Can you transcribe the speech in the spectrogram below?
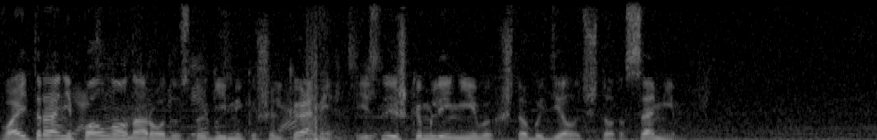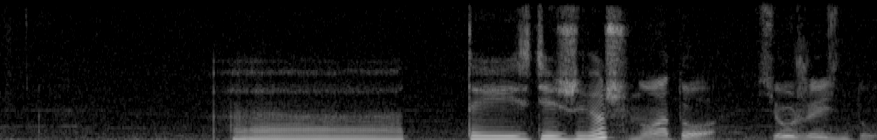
В Вайтране полно народу с тугими кошельками и слишком ленивых, чтобы делать что-то самим. А, ты здесь живешь? Ну а то, всю жизнь тут.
